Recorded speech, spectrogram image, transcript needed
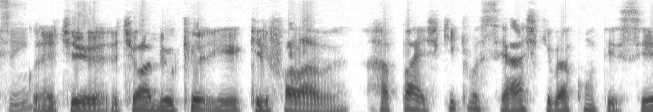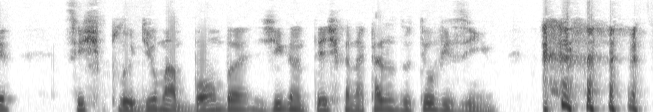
Sim. Quando a gente, eu tinha um amigo que, que ele falava, rapaz, o que, que você acha que vai acontecer se explodir uma bomba gigantesca na casa do teu vizinho.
